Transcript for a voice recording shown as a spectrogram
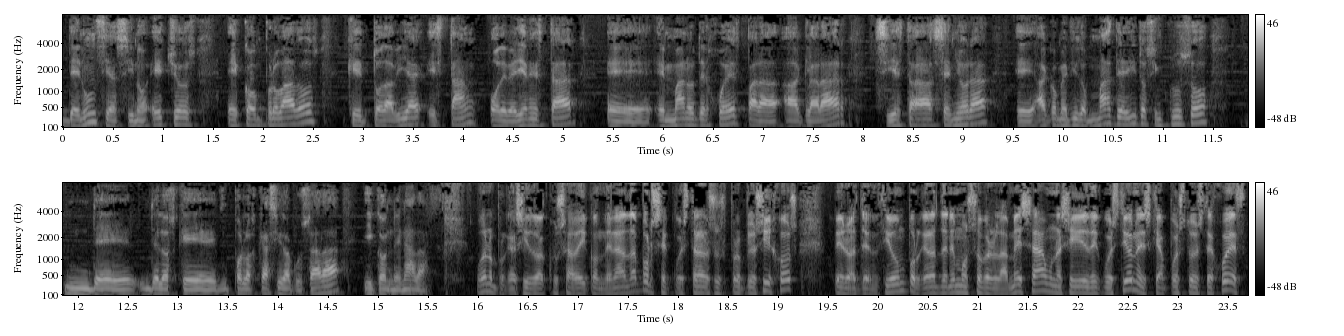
denuncias, sino hechos comprobados que todavía están o deberían estar eh, en manos del juez para aclarar si esta señora eh, ha cometido más delitos incluso de, de, los que por los que ha sido acusada y condenada. Bueno, porque ha sido acusada y condenada por secuestrar a sus propios hijos, pero atención, porque ahora tenemos sobre la mesa una serie de cuestiones que ha puesto este juez,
